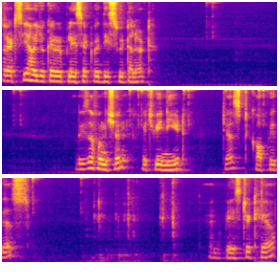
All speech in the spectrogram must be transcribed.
so let's see how you can replace it with the SweetAlert. This is a function which we need. Just copy this and paste it here.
